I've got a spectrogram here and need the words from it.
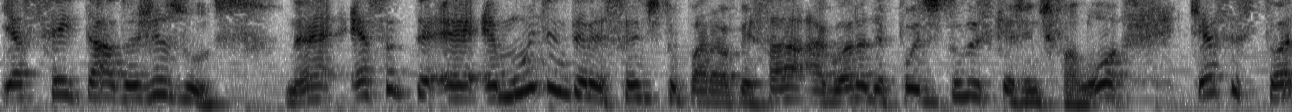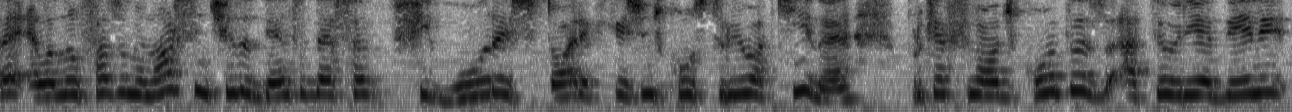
e aceitado a Jesus, né? Essa é, é muito interessante tu parar pra pensar agora depois de tudo isso que a gente falou, que essa história ela não faz o menor sentido dentro dessa figura histórica que a gente construiu aqui, né? Porque afinal de contas, a teoria dele,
